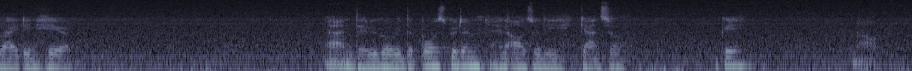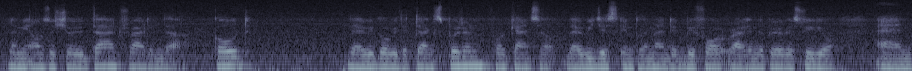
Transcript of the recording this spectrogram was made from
right in here. And there we go with the post button and also the cancel. Okay? Now let me also show you that right in the code. There we go with the text button for cancel that we just implemented before right in the previous video. And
